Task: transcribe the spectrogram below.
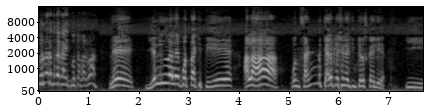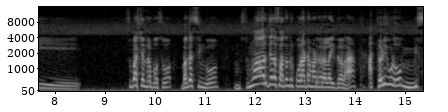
ಕರ್ನಾಟಕದಾಗ ಆಗಿದ್ದು ಗೊತ್ತಾಗಲ್ವಾ? ಲೇ, ಎಲ್ಲಲೇ ಗೊತ್ತಾಕಿತಿ? ಅಲ್ಲ, ಒಂದ್ ಸಣ್ಣ ಕ್ಯಾಲ್ಕುಲೇಷನ್ ಹೇಳ್ತೀನಿ ಕೇಳಿಸ್ಕ ಇಲ್ಲಿ ಈ ಸುಭಾಷ್ ಚಂದ್ರ ಬೋಸು, ಭಗತ್ ಸಿಂಗು, ಸುಮಾರು ಜನ ಸ್ವಾತಂತ್ರ್ಯ ಹೋರಾಟ ಮಾಡಿದಾರಲ್ಲ ಇದ್ರಲ್ಲ, ಆ ತಳಿಗಳು ಮಿಸ್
